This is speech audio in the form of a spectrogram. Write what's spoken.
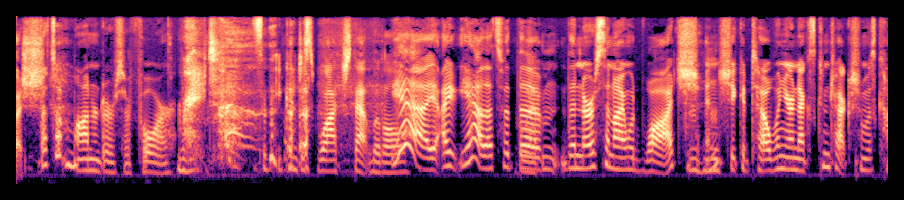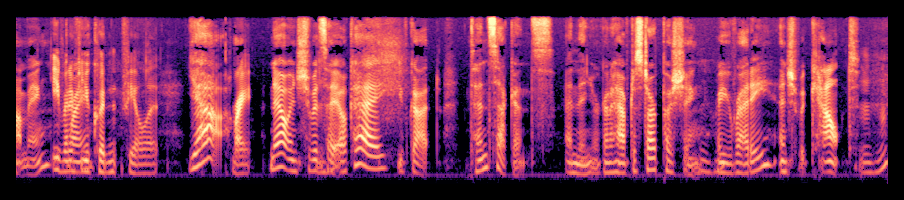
push. That's what monitors are for. right. so you can just watch that little. Yeah, I, yeah, that's what the the nurse and I would watch, and mm-hmm. she could tell when your next contraction was coming, Even if you couldn't feel it. Yeah. Right. No, and she would say, mm-hmm. "Okay, you've got ten seconds, and then you're going to have to start pushing. Are mm-hmm. you ready?" And she would count. Mm-hmm.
